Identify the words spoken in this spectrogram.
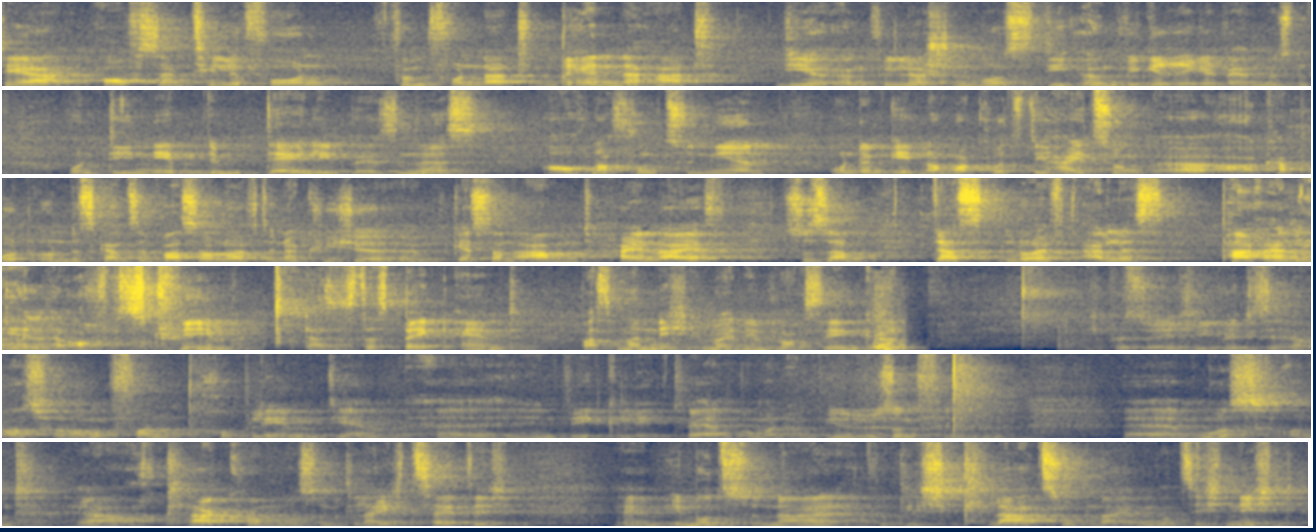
der auf seinem Telefon 500 Brände hat die er irgendwie löschen muss, die irgendwie geregelt werden müssen und die neben dem Daily Business auch noch funktionieren und dann geht noch mal kurz die Heizung äh, kaputt und das ganze Wasser läuft in der Küche äh, gestern Abend Highlife zusammen. Das läuft alles parallel auf Stream. Das ist das Backend, was man nicht immer in den Vlogs sehen kann. Ich persönlich liebe diese Herausforderung von Problemen, die einem äh, in den Weg gelegt werden, wo man irgendwie eine Lösung finden äh, muss und ja auch klarkommen muss und gleichzeitig ähm, emotional wirklich klar zu bleiben und sich nicht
